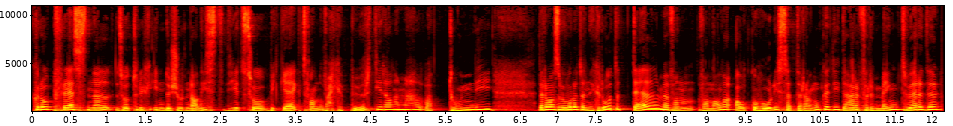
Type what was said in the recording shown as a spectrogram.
kroop vrij snel zo terug in de journalist die het zo bekijkt van wat gebeurt hier allemaal, wat doen die? Er was bijvoorbeeld een grote tijl met van, van alle alcoholische dranken die daar vermengd werden.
